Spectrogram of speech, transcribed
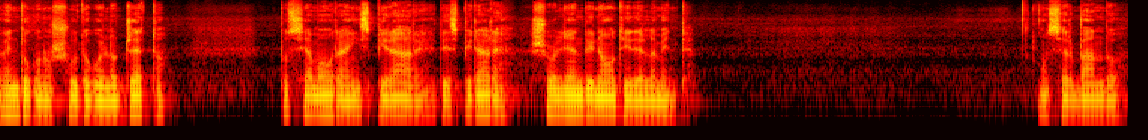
Avendo conosciuto quell'oggetto, possiamo ora inspirare ed espirare sciogliendo i noti della mente, osservando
